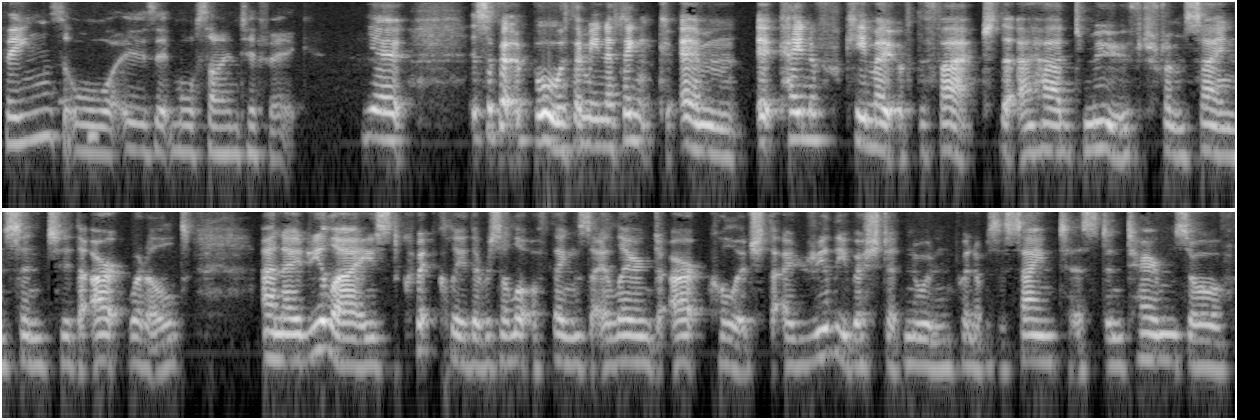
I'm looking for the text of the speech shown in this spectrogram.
things, or is it more scientific? Yeah, it's a bit of both. I mean, I think um, it kind of came out of the fact that I had moved from science into the art world. And I realised quickly there was a lot of things that I learned at art college that I really wished I'd known when I was a scientist in terms of,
